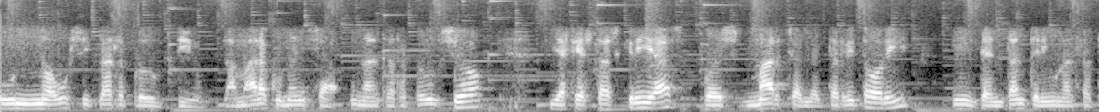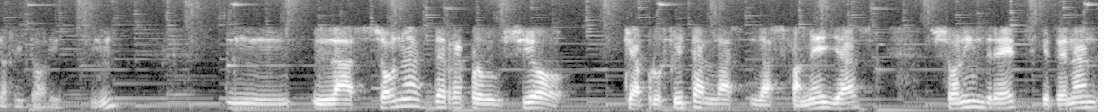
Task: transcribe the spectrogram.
un nou cicle reproductiu. La mare comença una altra reproducció i aquestes cries pues, marxen del territori i intenten tenir un altre territori. Mm? Mm, les zones de reproducció que aprofiten les, les femelles són indrets que tenen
